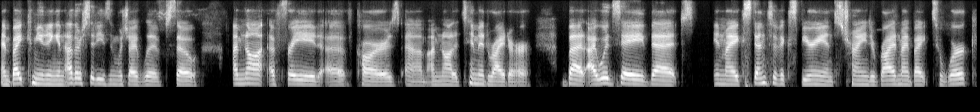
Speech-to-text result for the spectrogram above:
and bike commuting in other cities in which I've lived. So I'm not afraid of cars. Um, I'm not a timid rider, but I would say that in my extensive experience trying to ride my bike to work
